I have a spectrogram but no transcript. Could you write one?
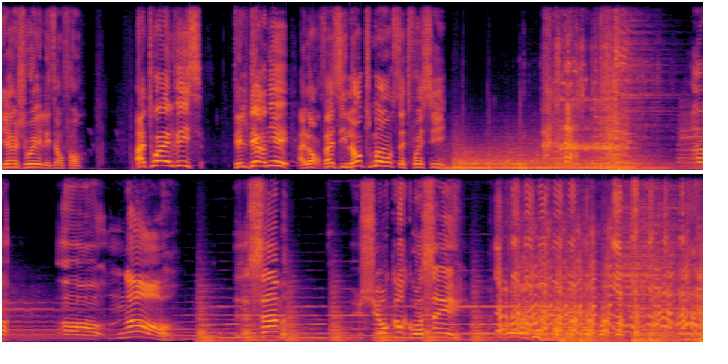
Bien joué, les enfants. À toi, Elvis T'es le dernier, alors vas-y lentement cette fois-ci. Oh, oh non Sam Je suis encore coincé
